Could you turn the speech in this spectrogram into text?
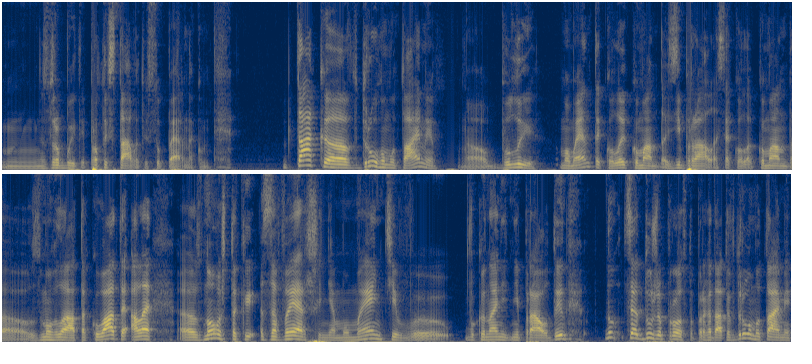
м, зробити, протиставити суперником. Так, е, в другому таймі е, були моменти, коли команда зібралася, коли команда змогла атакувати, але е, знову ж таки завершення моментів в виконанні Дніпра 1 Ну, це дуже просто пригадати. В другому таймі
